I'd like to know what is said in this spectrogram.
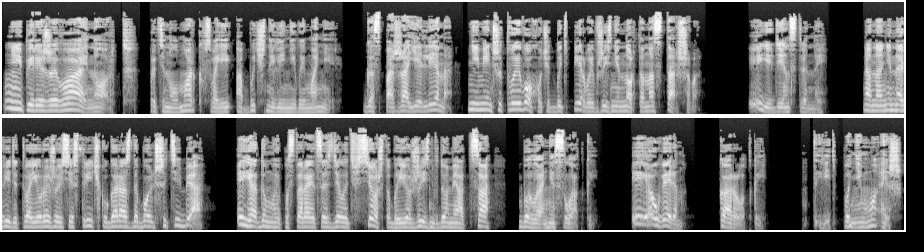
«Не переживай, Норт», — протянул Марк в своей обычной ленивой манере. «Госпожа Елена не меньше твоего хочет быть первой в жизни Нортона-старшего. И единственной. Она ненавидит твою рыжую сестричку гораздо больше тебя, и, я думаю, постарается сделать все, чтобы ее жизнь в доме отца была не сладкой. И я уверен, короткой. Ты ведь понимаешь,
